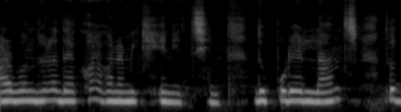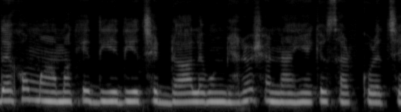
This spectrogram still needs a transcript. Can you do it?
আর বন্ধুরা দেখো, এখন আমি খেয়ে নিচ্ছি। দুপুরের লাঞ্চ তো দেখো মা আমাকে দিয়ে দিয়েছে ডাল এবং ঢেঁড়স, আর নাহিয়াকেও সার্ভ করেছে।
